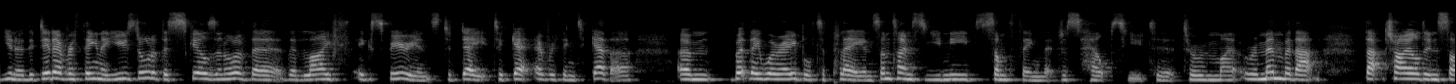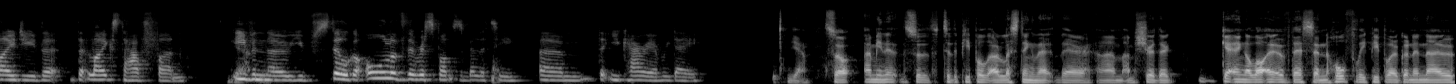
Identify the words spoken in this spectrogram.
you know they did everything. They used all of the skills and all of the the life experience to date to get everything together. Um, but they were able to play. And sometimes you need something that just helps you to to remi- remember that that child inside you that that likes to have fun yeah. even though you've still got all of the responsibility um, that you carry every day. Yeah. So i mean so to the people that are listening that there um, i'm sure they're getting a lot out of this, and hopefully people are going to now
